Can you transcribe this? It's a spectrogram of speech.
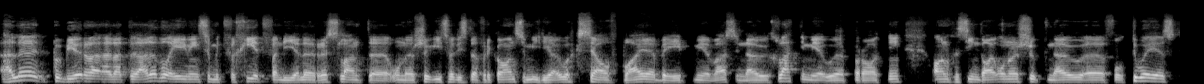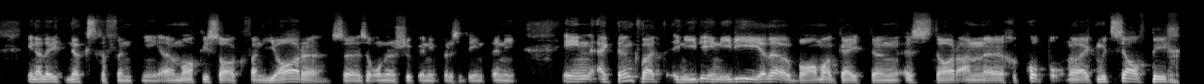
hulle probeer dat hulle wil hê mense moet vergeet van die hele Rusland uh, ondersoek iets wat die Suid-Afrikaanse media ook self baie behep mee was en nou glad nie meer oor praat nie aangesien daai ondersoek nou uh, voltooi is en hulle het niks gevind nie. Uh, maak nie saak van jare se se ondersoek in die president in nie. En ek dink wat in hierdie en hierdie hele Obama gate ding is daaraan uh, gekoppel. Nou ek moet self bieg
